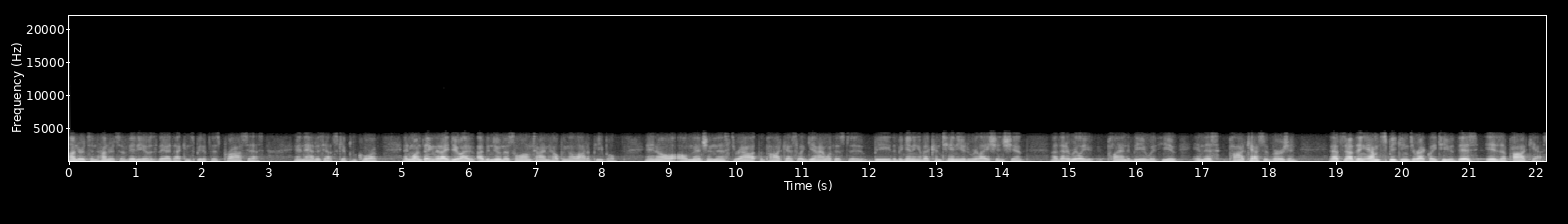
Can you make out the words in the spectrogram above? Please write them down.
hundreds and hundreds of videos there that can speed up this process, and that is at Skip LaCour. And one thing that I do, I've, I've been doing this a long time, helping a lot of people, and I'll, I'll mention this throughout the podcast. Again, I want this to be the beginning of a continued relationship uh, that I really plan to be with you in this podcasted version. And that's another thing. I'm speaking directly to you. This is a podcast.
